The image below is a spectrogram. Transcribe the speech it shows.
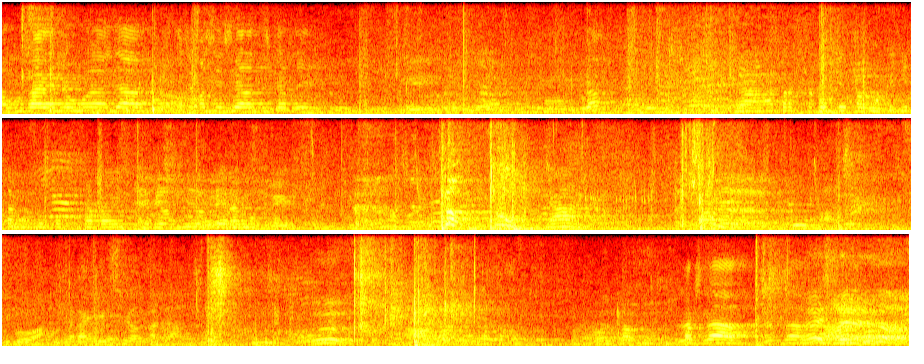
huwag mo sayang yung mga jab. Kasi masisira ang diskarte. Yan. Yan, atras ka konti pag makikita mo susok sabay. Pera mo. Yan. Relax lang, relax lang.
